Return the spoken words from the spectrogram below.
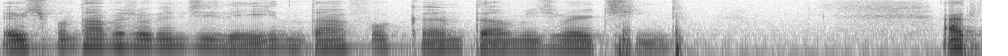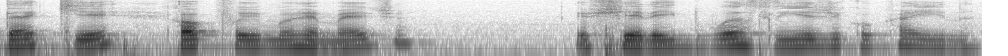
Eu, tipo, não tava jogando direito, não tava focando, tava me divertindo. Até que, qual que foi o meu remédio? Eu cheirei duas linhas de cocaína.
